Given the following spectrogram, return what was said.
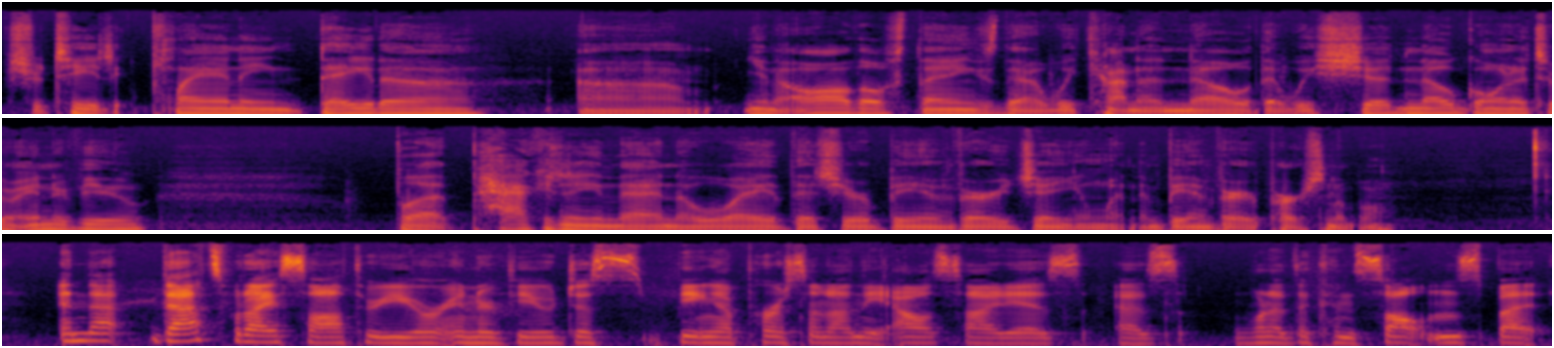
strategic planning, data, um, you know, all those things that we kind of know that we should know going into an interview, but packaging that in a way that you're being very genuine and being very personable. And that that's what I saw through your interview, just being a person on the outside as as one of the consultants, but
